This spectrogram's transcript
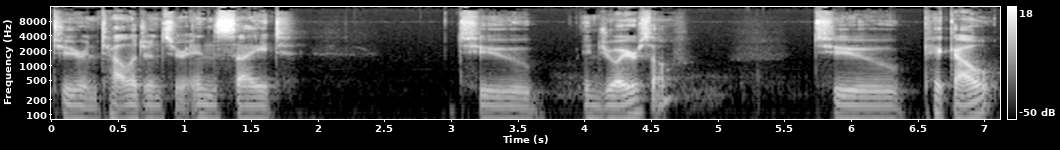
to your intelligence, your insight, to enjoy yourself, to pick out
